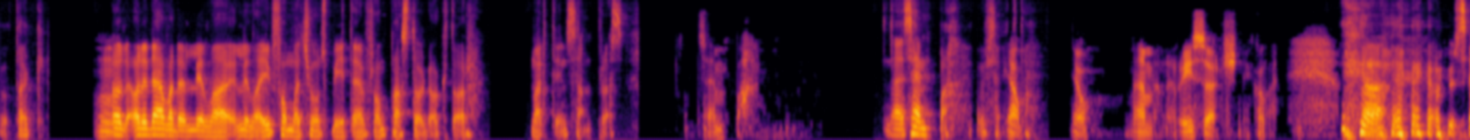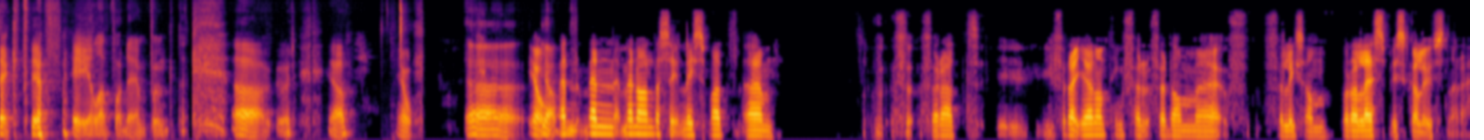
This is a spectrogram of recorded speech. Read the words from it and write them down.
Jo, tack. Mm. Och, och, det där var den lilla, lilla informationsbiten från pastordoktor Martin Sampras. Sempa. Nej, Sempa. Ursäkta. Ja, jo. Nej, men research, Nikolaj. ja, uh. ursäkta, jag failar på den punkten. Oh, God. Ja. Jo. Uh, jo, ja. men, men, men andra sidan liksom att um, för, för, att för att göra någonting för, för, de, eh, för liksom våra lesbiska lyssnare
